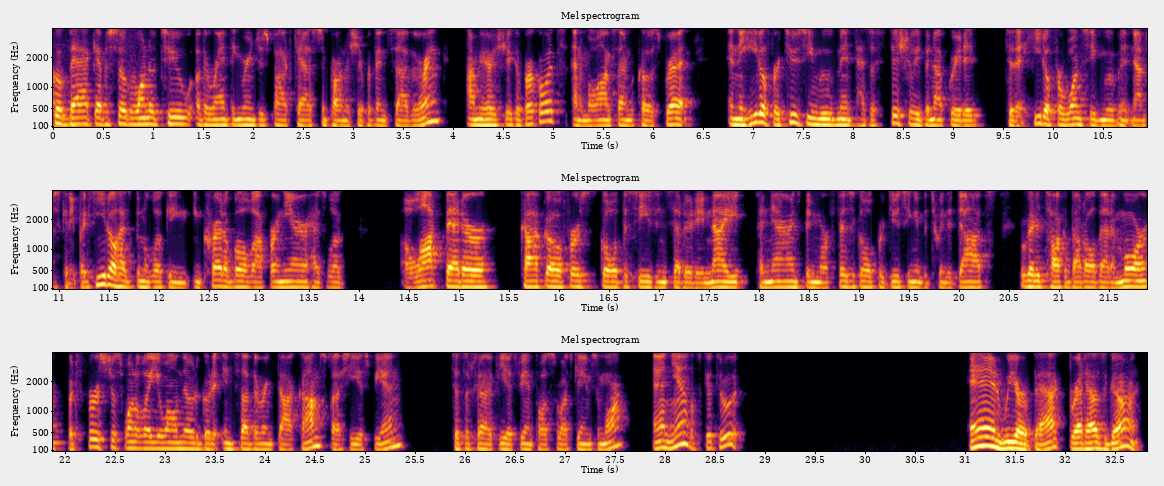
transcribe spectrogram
Welcome back, episode 102 of the Ranting Rangers podcast in partnership with Inside the Rink. I'm your host, Jacob Berkowitz, and I'm alongside my co-host Brett. And the Chytil for 2C movement has officially been upgraded to the Chytil for 1C movement. Now I'm just kidding, but Chytil has been looking incredible. Lafreniere has looked a lot better. Kakko, first goal of the season Saturday night. Panarin's been more physical, producing in between the dots. We're going to talk about all that and more. But first, just want to let you all know to go to insidetherink.com slash ESPN to subscribe to ESPN Plus to watch games and more. And yeah, let's get through it. And we are back. Brett, how's it going?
